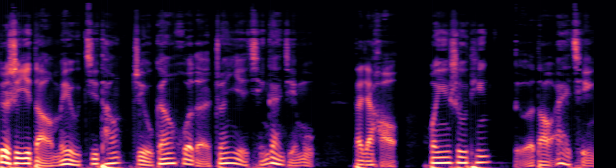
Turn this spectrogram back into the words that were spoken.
这是一档没有鸡汤、只有干货的专业情感节目。大家好，欢迎收听《得到爱情》。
